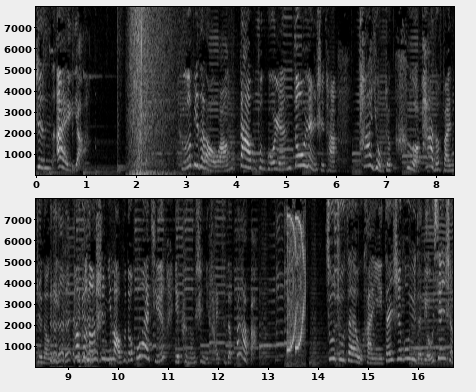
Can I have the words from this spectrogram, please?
真爱呀！隔壁的老王，大部分国人都认识他，他有着可怕的繁殖能力，他可能是你老婆的婚外情，也可能是你孩子的爸爸。租住在武汉一单身公寓的刘先生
